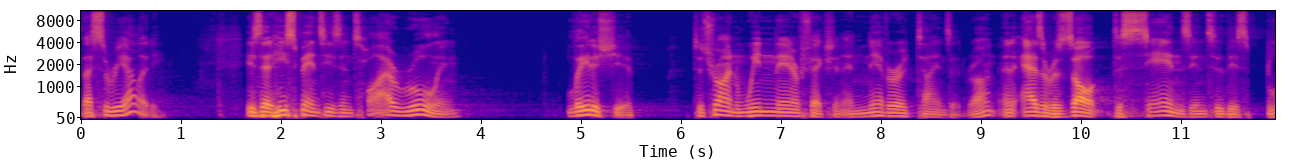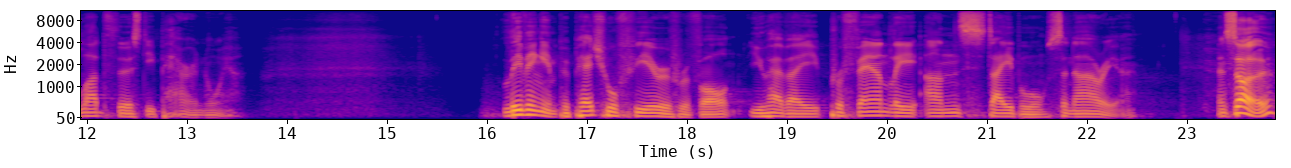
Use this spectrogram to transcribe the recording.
That's the reality. Is that he spends his entire ruling leadership to try and win their affection and never attains it, right? And as a result, descends into this bloodthirsty paranoia. Living in perpetual fear of revolt, you have a profoundly unstable scenario. And so,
